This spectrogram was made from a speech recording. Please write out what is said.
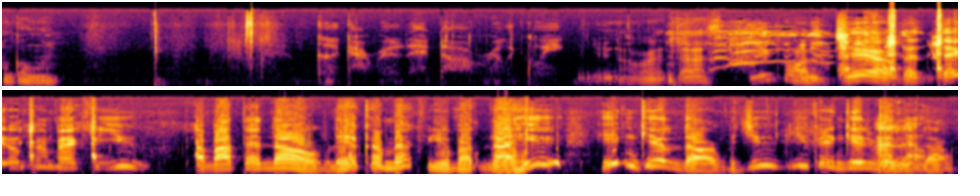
I'm going. Rid of that dog really quick. You know what? That's you going to jail. That they gonna come back for you about that dog. They'll come back for you about now. He he can kill the dog, but you you can't get rid I of the know. dog.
